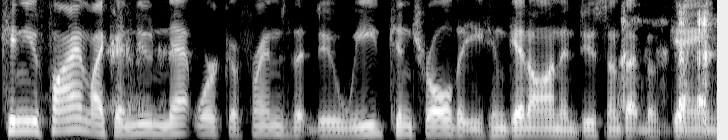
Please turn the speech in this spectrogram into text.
can you find like a new network of friends that do weed control that you can get on and do some type of game?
